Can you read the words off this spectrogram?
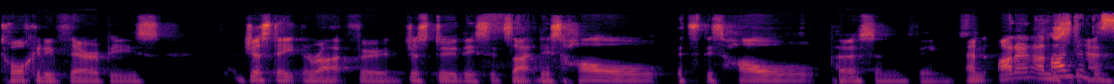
talkative therapies, just eat the right food, just do this. It's like this whole, it's this whole person thing. And I don't understand. 100%,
